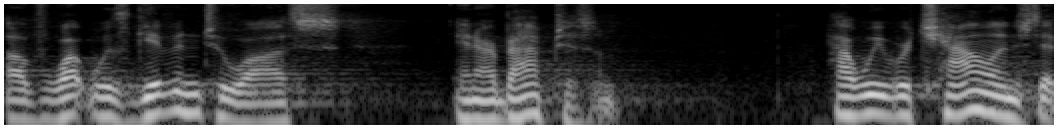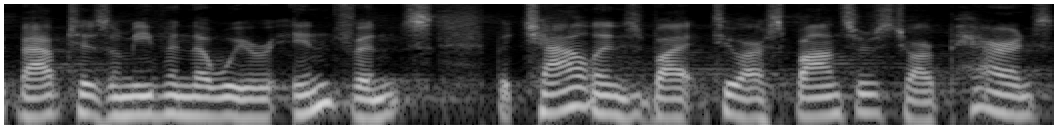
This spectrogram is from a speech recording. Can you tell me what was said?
of what was given to us in our baptism. How we were challenged at baptism, even though we were infants, but challenged by, to our sponsors, to our parents,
